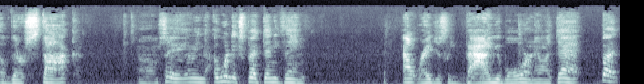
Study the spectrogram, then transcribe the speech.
of their stock. Um, so, I mean, I wouldn't expect anything outrageously valuable or anything like that. But,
